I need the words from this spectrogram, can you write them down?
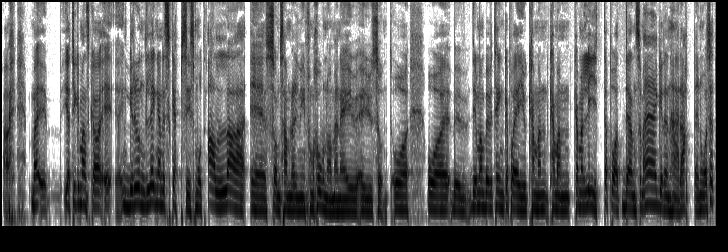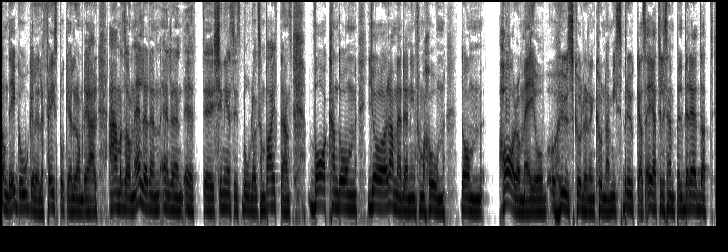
Ja, men jag tycker man ska, eh, en grundläggande skepsis mot alla eh, som samlar in information om en är ju, är ju sunt. Och, och eh, det man behöver tänka på är ju, kan man, kan, man, kan man lita på att den som äger den här appen, oavsett om det är Google eller Facebook eller om det är Amazon eller, en, eller en, ett eh, kinesiskt bolag som ByteDance, vad kan de göra med den information de har om mig och, och, hur skulle den kunna missbrukas? Är jag till exempel beredd att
